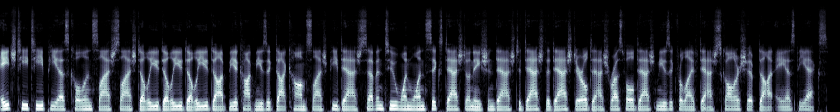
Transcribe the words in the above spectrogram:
https colon slash slash www.beacockmusic.com slash p dash 72116 dash donation to dash the dash Daryle dash Rustvold dash music for life dash scholarship dot aspx.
